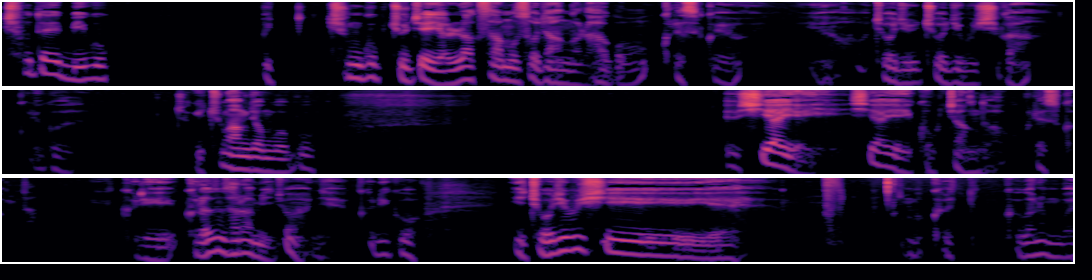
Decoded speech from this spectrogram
초대 미국 그 중국 주재 연락사무소장을 하고 그랬을 거예요. 예, 조지 조지 부시가 그리고 중앙정보부 CIA, CIA 국장도 하고 그랬을 겁니다. 그리 그런 사람이죠. 이제 그리고 이 조지 부시의 뭐그 그거는 뭐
